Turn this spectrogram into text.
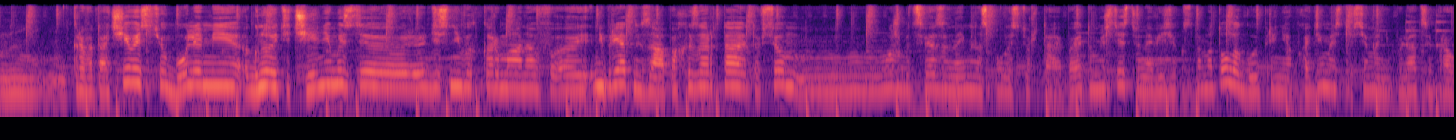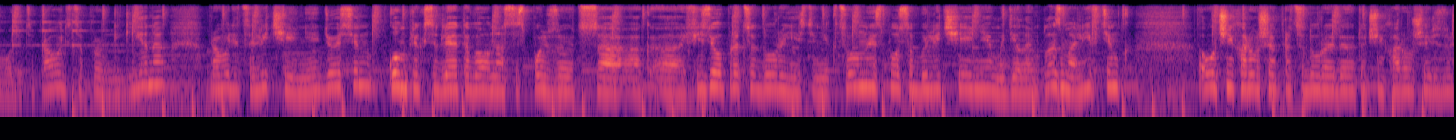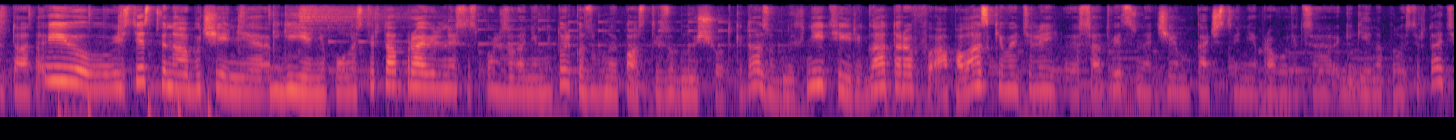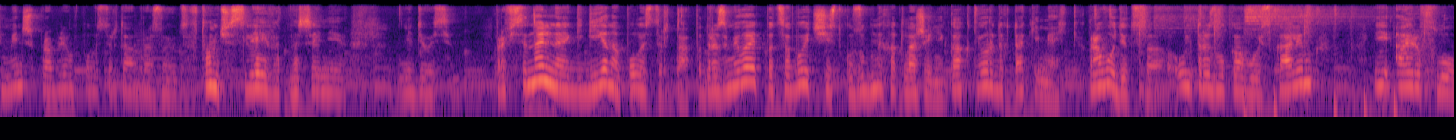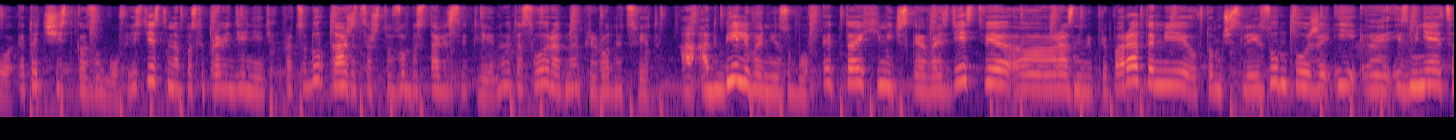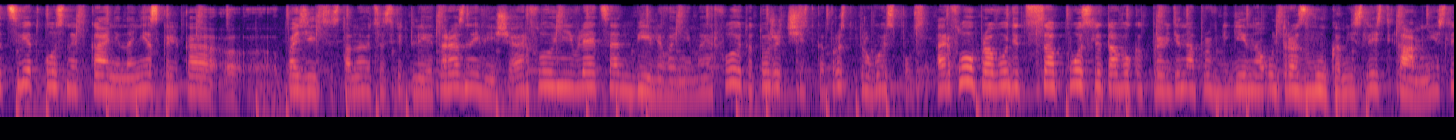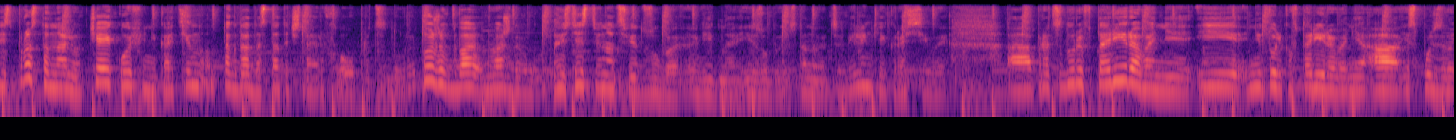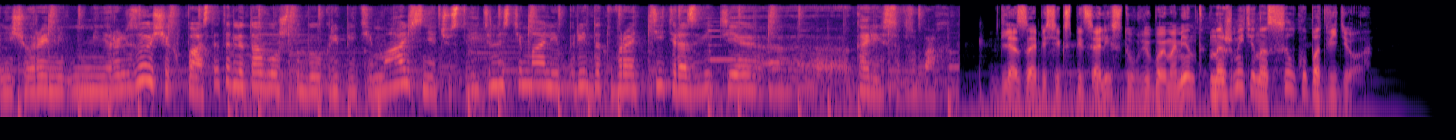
кровоточивостью, болями, гноетечением из э, десневых карманов, э, неприятный запах изо рта. Это все быть связано именно с полостью рта. И поэтому, естественно, визит к стоматологу и при необходимости все манипуляции проводятся. Проводится профгигиена, проводится лечение десен. В комплексе для этого у нас используются э, физиопроцедуры, есть инъекционные способы лечения, мы делаем плазмолифтинг, очень хорошая процедура и дает очень хороший результат. И, естественно, обучение гигиене полости рта правильной с использованием не только зубной пасты и зубной щетки, да, зубных нитей, ирригаторов, ополаскивателей. Соответственно, чем качественнее проводится гигиена полости рта, тем меньше проблем в полости рта образуется, в том числе и в отношении десен. Профессиональная гигиена полости рта подразумевает под собой чистку зубных отложений, как твердых, так и мягких. Проводится ультразвуковой скалинг, и аэрофлоу – это чистка зубов. Естественно, после проведения этих процедур кажется, что зубы стали светлее, но это свой родной природный цвет. А отбеливание зубов – это химическое воздействие э, разными препаратами, в том числе и зум тоже, и э, изменяется цвет костной ткани на несколько э, позиций, становится светлее. Это разные вещи. Airflow не является отбеливанием. Airflow – это тоже чистка, просто другой способ. Airflow проводится после того, как проведена профгигиена ультразвуком, если есть камни, если есть просто налет, чай, кофе, никотин, ну, тогда достаточно airflow процедуры. Тоже в два, дважды в год. Но, естественно, цвет зуба видно, и зубы становятся беленькие, красивые. А процедуры вторирования, и не только вторирования, а использование еще реминерализующих паст, это для того, чтобы укрепить эмаль, снять чувствительность эмали и предотвратить развитие э, кариеса в зубах. Для записи к специалисту в любой момент нажмите на ссылку под видео.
